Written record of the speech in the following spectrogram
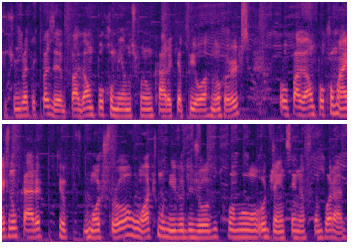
que o time vai ter que fazer. Pagar um pouco menos por um cara que é pior no Hurst, ou pagar um pouco mais num cara que mostrou um ótimo nível de jogo como o Jensen nessa temporada.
